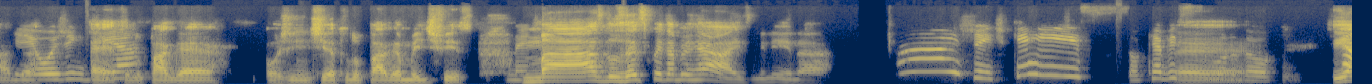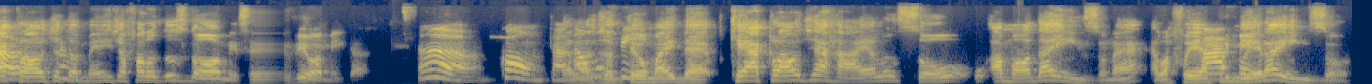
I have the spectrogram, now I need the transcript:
Porque hoje em É, dia. tudo paga é. Hoje em dia tudo paga é meio difícil. meio Mas 250 mil reais, menina. Ai, gente, que isso? Que absurdo. E Não, a Cláudia também já falou dos nomes, você viu, amiga? Ah, conta. Ela não, já tem uma ideia. Porque a Cláudia Raia lançou a moda Enzo, né? Ela foi a Ah, foi. primeira Enzo.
